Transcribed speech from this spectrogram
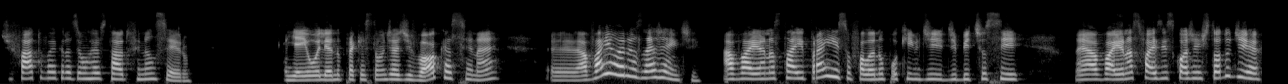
de fato vai trazer um resultado financeiro. E aí, olhando para a questão de advocacy, né? É, Havaianas, né, gente? Havaianas está aí para isso, falando um pouquinho de, de B2C. Né? A Havaianas faz isso com a gente todo dia.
